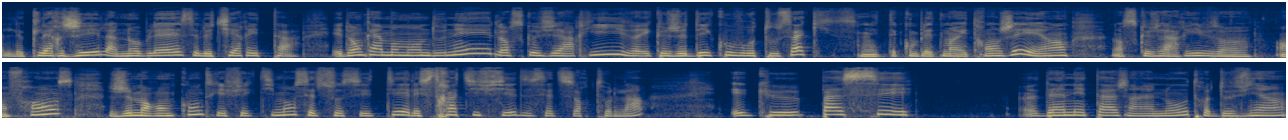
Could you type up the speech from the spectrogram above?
le clergé, la noblesse et le tiers-état. Et donc, à un moment donné, lorsque j'arrive et que je découvre tout ça, qui m'était complètement étranger, hein, lorsque j'arrive euh, en France, je me rends compte qu'effectivement, cette société, elle est stratifiée de cette sorte-là et que passer d'un étage à un autre devient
